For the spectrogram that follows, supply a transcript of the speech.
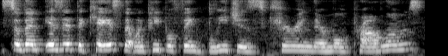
so then is it the case that when people think bleach is curing their mold problems,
